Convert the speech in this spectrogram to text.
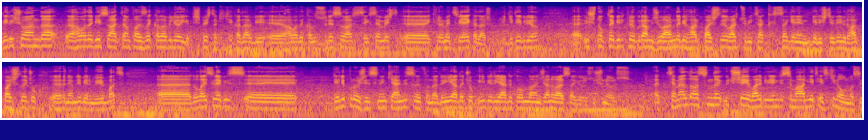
Deli şu anda e, havada bir saatten fazla kalabiliyor. 75 dakika kadar bir e, havada kalış süresi var. 85 e, kilometreye kadar gidebiliyor. E, 3.1 kilogram civarında bir harp başlığı var. TÜBİTAK SAGE'nin geliştirdiği bir harp başlığı çok e, önemli bir mühimmat. E, Dolayısıyla biz e, Deli projesinin kendi sınıfında dünyada çok iyi bir yerde konumlanacağını varsayıyoruz, düşünüyoruz. E, Temelde aslında üç şey var. Birincisi maliyet etkin olması.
